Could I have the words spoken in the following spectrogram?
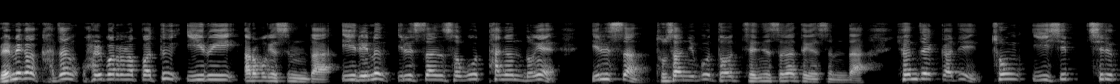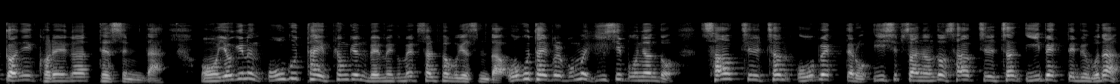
매매가 가장 활발한 아파트 1위 알아보겠습니다. 1위는 일산 서구 탄현동의 일산 두산유부 더 제니스가 되겠습니다. 현재까지 총 27건이 거래가 됐습니다. 어, 여기는 5구 타입 평균 매매 금액 살펴보겠습니다. 5구 타입을 보면 25년도 4억 7,500대로 24년도 4억 7,200대비보다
